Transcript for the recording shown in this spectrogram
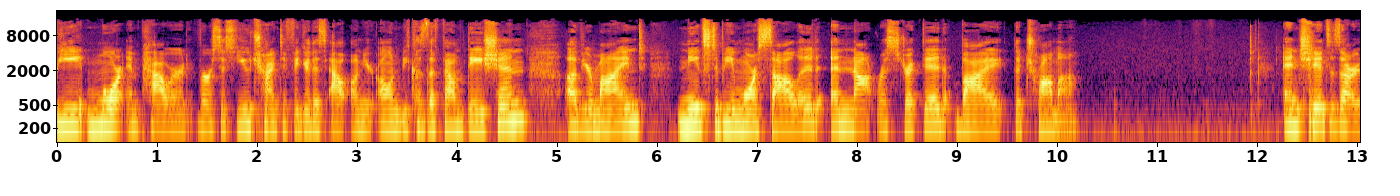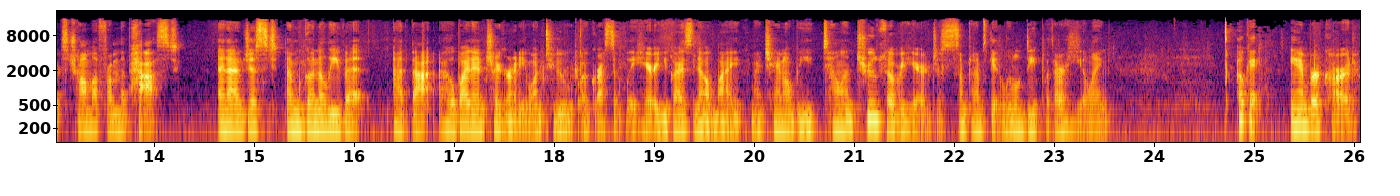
be more empowered versus you trying to figure this out on your own because the foundation of your mind needs to be more solid and not restricted by the trauma. And chances are it's trauma from the past. And I'm just, I'm going to leave it at that. I hope I didn't trigger anyone too aggressively here. You guys know my, my channel be telling truth over here. Just sometimes get a little deep with our healing. Okay, Amber card.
